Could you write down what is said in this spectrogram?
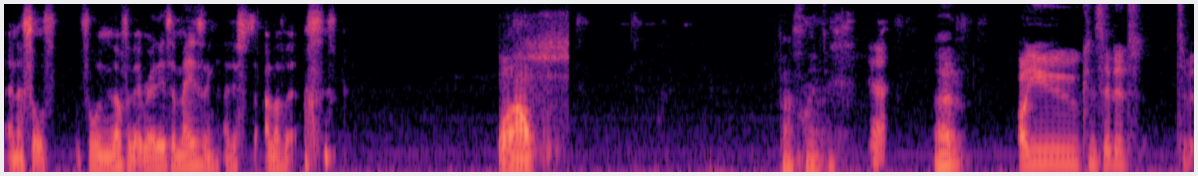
and I sort of fallen in love with it. Really, it's amazing. I just I love it. Wow. Fascinating. Yeah. Um, are you considered to? be-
